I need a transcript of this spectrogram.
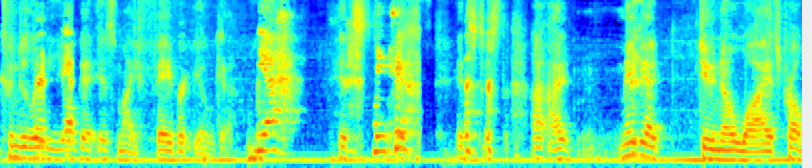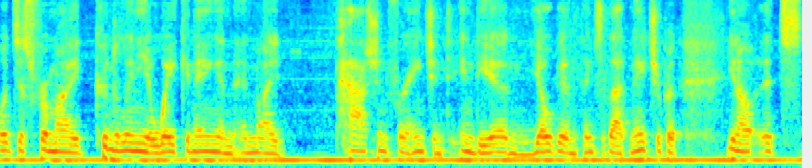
Kundalini yoga is my favorite yoga. Yeah, it's me too. It's, it's just I, I, maybe I do know why. It's probably just from my Kundalini awakening and, and my passion for ancient India and yoga and things of that nature. But you know, it's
